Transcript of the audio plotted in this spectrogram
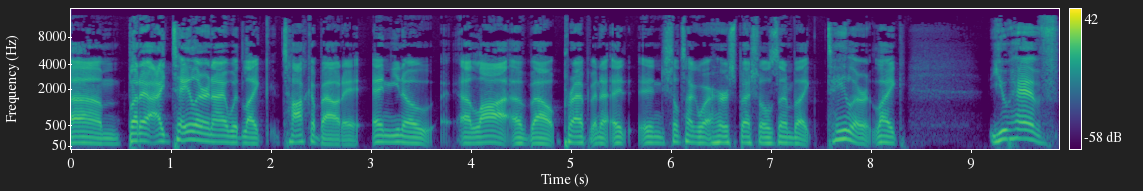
Um, but I, Taylor and I would like talk about it, and you know, a lot about prep, and uh, and she'll talk about her specials, and I'm like, Taylor, like, you have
